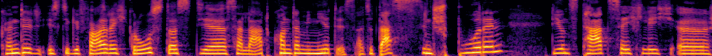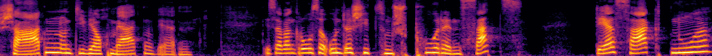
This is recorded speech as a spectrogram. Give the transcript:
könnte, ist die Gefahr recht groß, dass der Salat kontaminiert ist. Also das sind Spuren, die uns tatsächlich äh, schaden und die wir auch merken werden. Ist aber ein großer Unterschied zum Spurensatz. Der sagt nur,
